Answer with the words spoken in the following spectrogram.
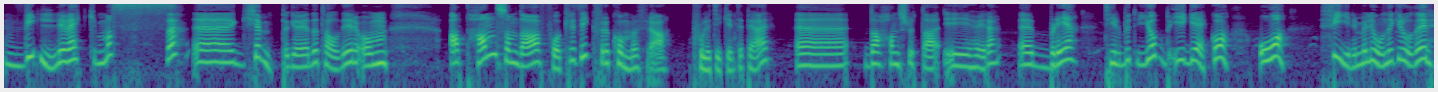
villig vekk masse kjempegøye detaljer om at han, som da får kritikk for å komme fra politikken til PR, eh, da han slutta i Høyre, eh, ble tilbudt jobb i GK. Og fire millioner kroner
